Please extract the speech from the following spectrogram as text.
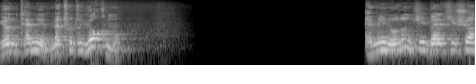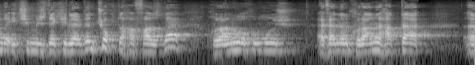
yöntemi, metodu yok mu? Emin olun ki belki şu anda içimizdekilerden çok daha fazla Kur'an'ı okumuş, efendim Kur'an'ı hatta e,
